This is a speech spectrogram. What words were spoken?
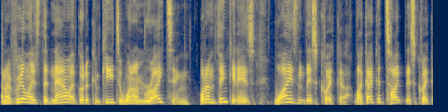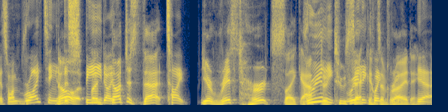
And I've realized that now I've got a computer. When I'm writing, what I'm thinking is, why isn't this quicker? Like I could type this quicker. So I'm writing No, at the speed but I not just that. type. Your wrist hurts like after really, two really seconds quickly. of writing. Yeah,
